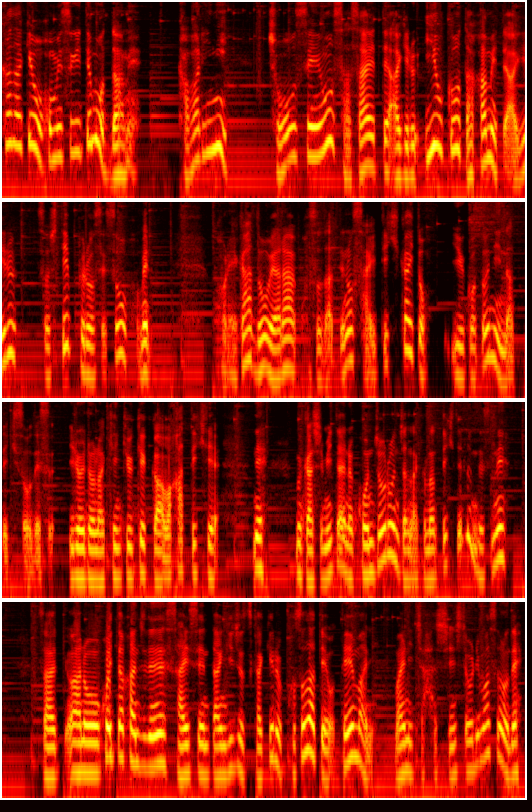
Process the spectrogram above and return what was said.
果だけを褒めすぎてもダメ。代わりに挑戦を支えてあげる、意欲を高めてあげる、そしてプロセスを褒める。これがどうやら子育ての最適解ということになってきそうです。いろいろな研究結果が分かってきて、ね、昔みたいな根性論じゃなくなってきてるんですね。さあ、の、こういった感じでね、最先端技術×子育てをテーマに毎日発信しておりますので、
